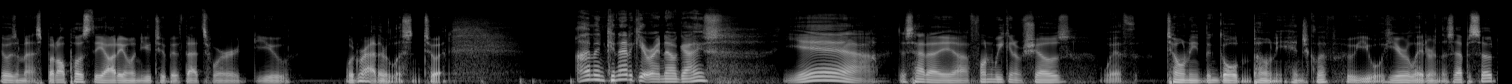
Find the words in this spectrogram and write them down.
It was a mess. But I'll post the audio on YouTube if that's where you would rather listen to it. I'm in Connecticut right now, guys. Yeah. Just had a uh, fun weekend of shows with Tony the Golden Pony Hinchcliffe, who you will hear later in this episode.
